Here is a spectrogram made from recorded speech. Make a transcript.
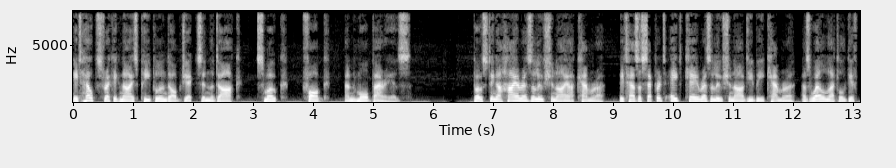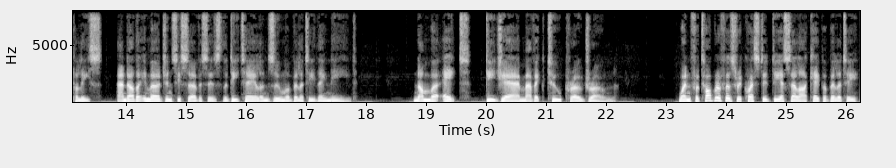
It helps recognize people and objects in the dark, smoke, fog, and more barriers. Boasting a high-resolution IR camera, it has a separate 8K resolution RGB camera as well that'll give police, and other emergency services the detail and zoomability they need. Number 8, DJI Mavic 2 Pro Drone. When photographers requested DSLR capability,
